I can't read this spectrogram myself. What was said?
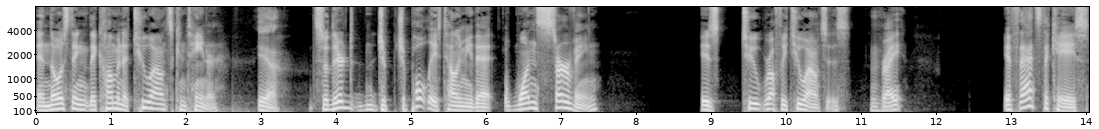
And those things they come in a two ounce container Yeah. so they're Ch- Chipotle is telling me that one serving is two roughly two ounces, Mhm. right? If that's the case,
